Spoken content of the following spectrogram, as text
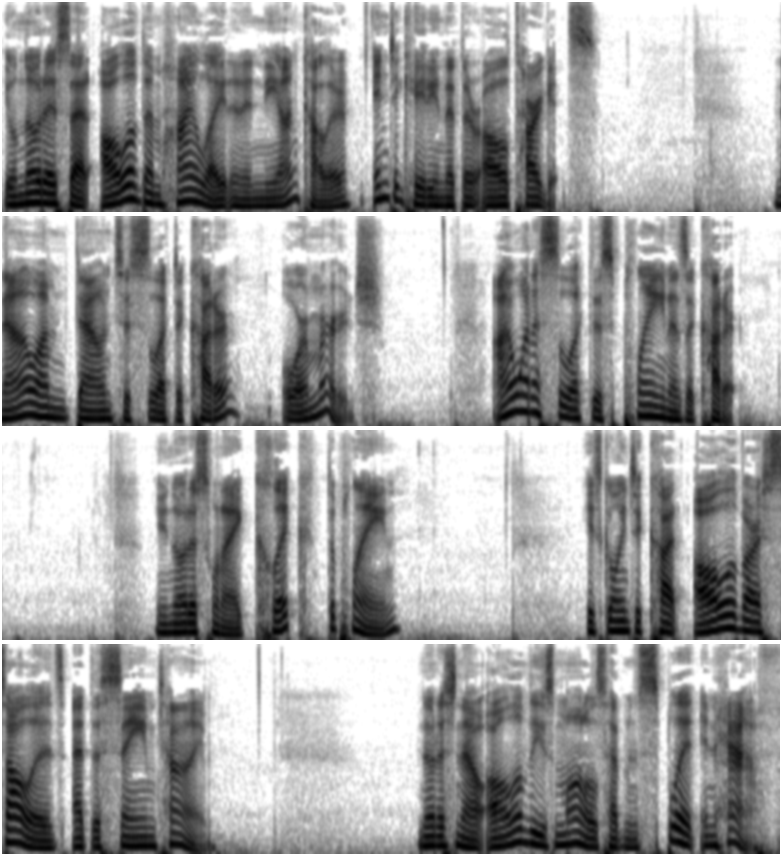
You'll notice that all of them highlight in a neon color, indicating that they're all targets. Now I'm down to select a cutter or merge. I want to select this plane as a cutter. You notice when I click the plane, it's going to cut all of our solids at the same time. Notice now all of these models have been split in half.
